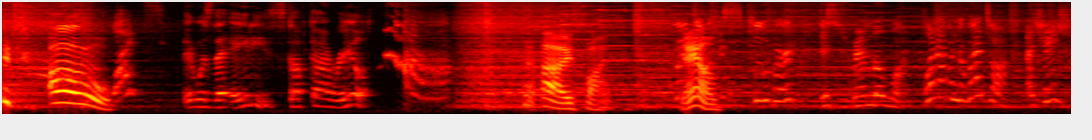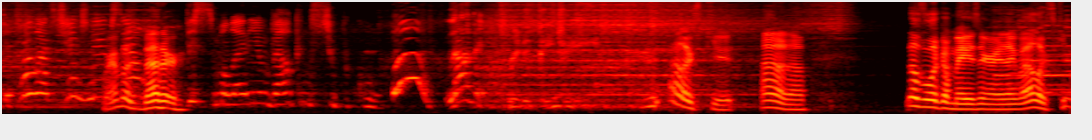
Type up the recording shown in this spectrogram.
oh! What? It was the 80s. Stuff got real. Oh, he's fine. Damn. This is Bluebird. This is Rambo 1. What happened to Red Dog? I changed it. We're allowed to change names Rambo's now. better. This is Millennium Falcon. Super cool. Woo! Love it. Rated PG. That looks cute. I don't know. Doesn't look amazing or anything, but that looks cute.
